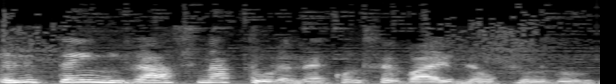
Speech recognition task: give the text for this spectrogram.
ele tem já assinatura, né? Quando você vai ver um filme do,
